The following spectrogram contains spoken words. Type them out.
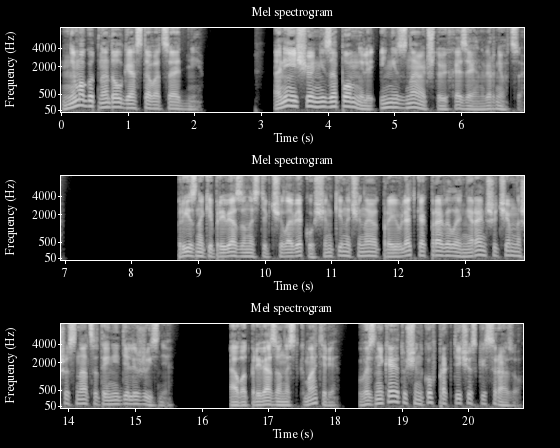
не могут надолго оставаться одни. Они еще не запомнили и не знают, что их хозяин вернется. Признаки привязанности к человеку щенки начинают проявлять, как правило, не раньше, чем на 16-й неделе жизни. А вот привязанность к матери возникает у щенков практически сразу.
